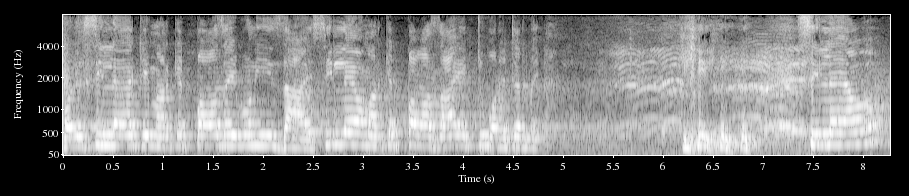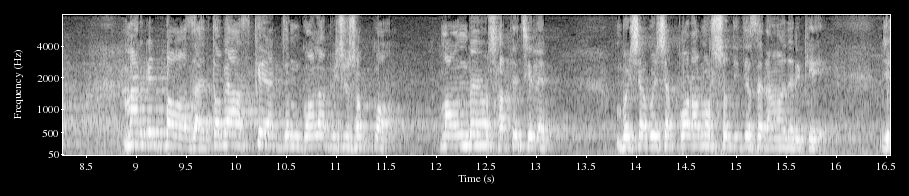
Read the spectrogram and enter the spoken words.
বলে, চিল্লায় কি মার্কেট পাওয়া যায় বনি যায়। চিল্লায়ও মার্কেট পাওয়া যায়, একটু পরে টের পাই না। চিল্লায়ও মার্কেট পাওয়া যায়। তবে আজকে একজন গলা বিশেষজ্ঞ মাউন ভাইও সাথে ছিলেন। বৈশা বৈশা পরামর্শ দিতেছেন আমাদেরকে যে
